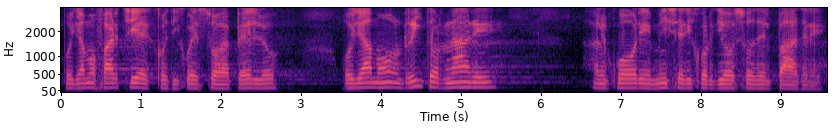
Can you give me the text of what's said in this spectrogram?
vogliamo farci eco di questo appello, vogliamo ritornare al cuore misericordioso del Padre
